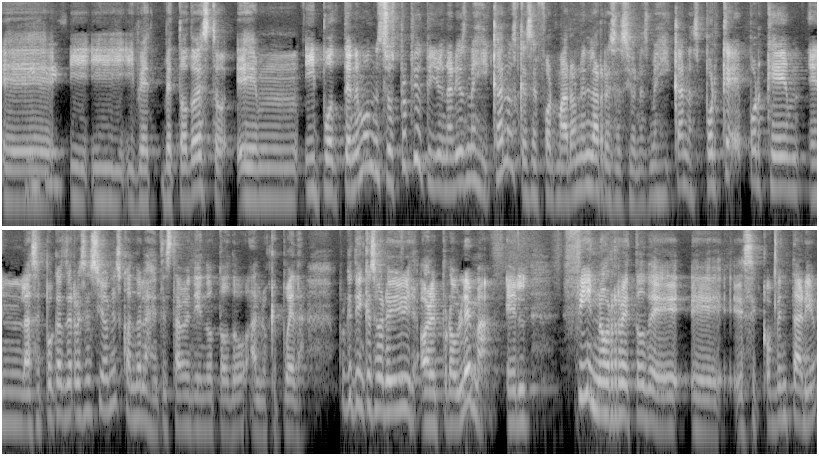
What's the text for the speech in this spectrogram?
Eh, y, ve, todo esto. Em, y tenemos nuestros propios billonarios mexicanos que se formaron en las recesiones mexicanas. ¿Por qué? Porque en las épocas de recesiones, cuando la gente está vendiendo todo a lo que pueda, porque tiene que sobrevivir. Ahora, el problema, el fino reto de eh, ese comentario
